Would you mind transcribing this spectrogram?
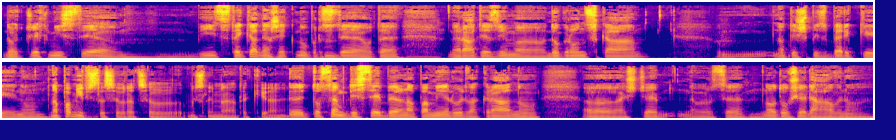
No těch míst je víc, teďka neřeknu prostě, hmm. jo, té, rád jezdím eh, do Gronska, na ty špicberky, no. Na Pamír jste se vracel, myslím, na taky, ne? E, to jsem kdysi byl na Pamíru dvakrát, no, e, ještě, no to už je dávno,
